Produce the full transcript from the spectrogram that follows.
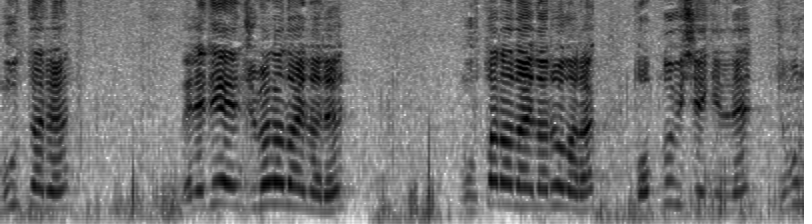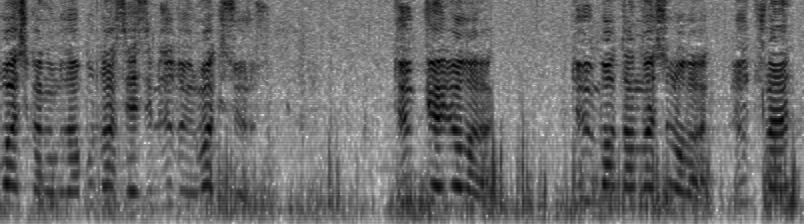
muhtarı, belediye encümen adayları, muhtar adayları olarak toplu bir şekilde Cumhurbaşkanımıza buradan sesimizi duyurmak istiyoruz. Tüm köylü olarak, tüm vatandaşlar olarak lütfen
